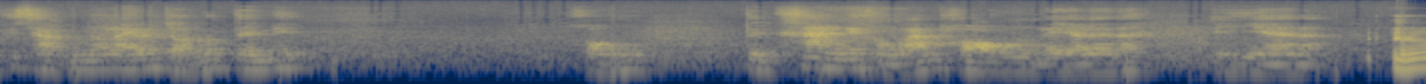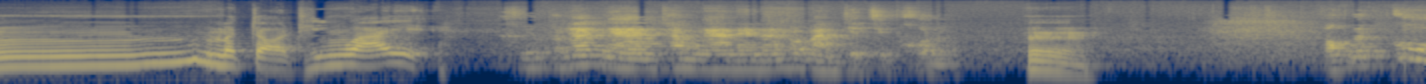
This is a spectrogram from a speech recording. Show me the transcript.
พี่ศักดิ์มันอะไรว่าจอดรถเต็มนี่ของตึกข้างนี่ของร้านทองไอ้อะไรนะไอ้เฮียน่ะ อืม มาจอดทิ้งไว้ คือพนักงานทำงานในนั้นประมาณเจ็ดสิบคน อืมพอออกเงินกู้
